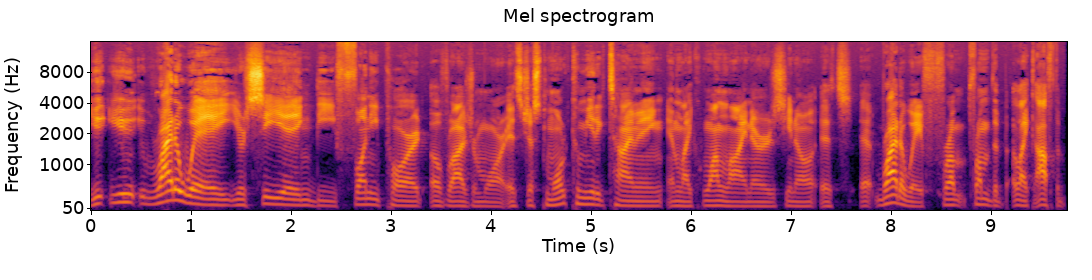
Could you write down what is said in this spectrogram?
you, you right away you're seeing the funny part of Roger Moore. It's just more comedic timing and like one-liners. You know, it's uh, right away from from the like off the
